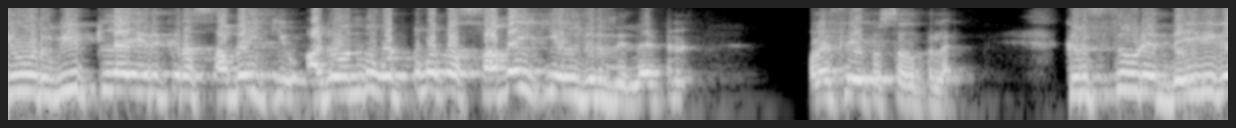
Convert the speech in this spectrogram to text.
இவர் வீட்டுல இருக்கிற சபைக்கு அது வந்து ஒட்டுமொத்த சபைக்கு எழுதுறது லெட்டர் கொலை செய்யற புஸ்தகத்துல. கிறிஸ்துவுடைய தெய்வீக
